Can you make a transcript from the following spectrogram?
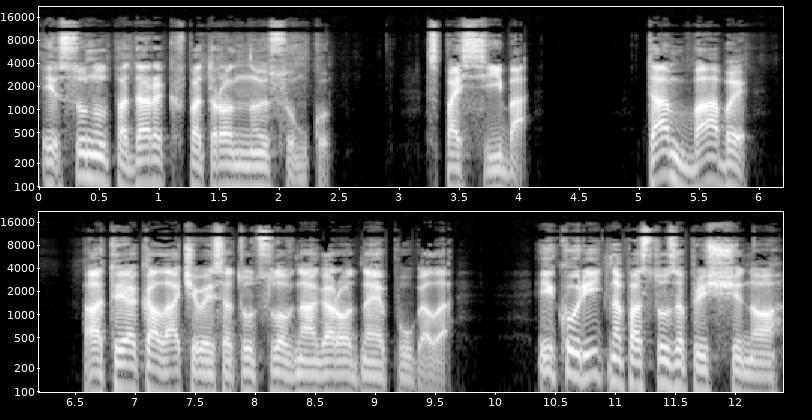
и сунул подарок в патронную сумку. «Спасибо. Там бабы. а ты околачивайся тут, словно огородное пугало. И курить на посту запрещено.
